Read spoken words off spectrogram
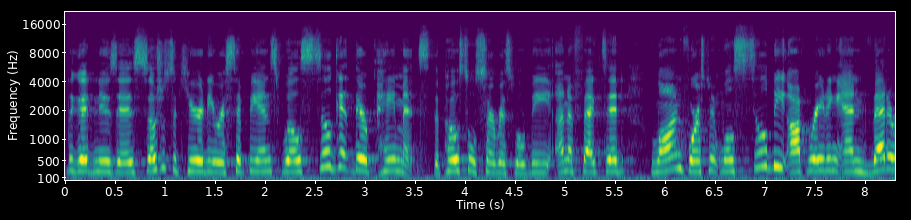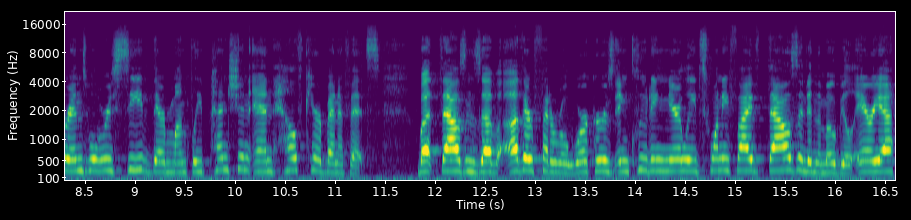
The good news is Social Security recipients will still get their payments. The Postal Service will be unaffected, law enforcement will still be operating, and veterans will receive their monthly pension and health care benefits. But thousands of other federal workers, including nearly 25,000 in the Mobile area,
